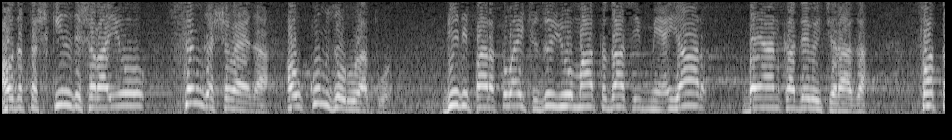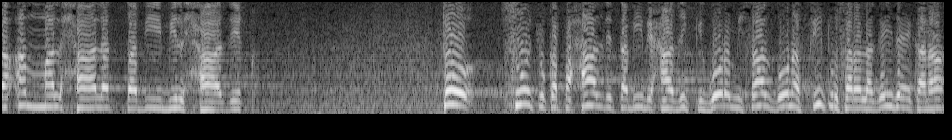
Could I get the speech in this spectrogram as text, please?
او د تشکیل د شرایعو څنګه شوی ده او کوم ضرورت وه دی دی پاره ته وایی چی زه یو ما ته داسی معیار بیان کړه دی وایی چی راځه فتأمل حال الطبیب الحاذق ته سوچ وکه په حال دی طبیب حاذق کی ګوره مثال دونه فیټ ورسره لګی دی کنه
